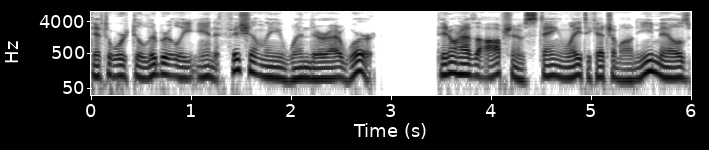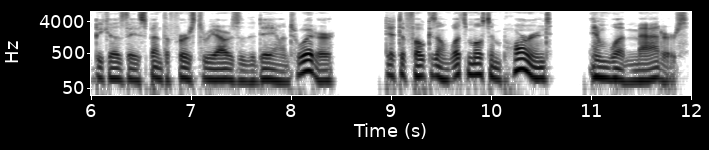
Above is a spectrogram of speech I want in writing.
They have to work deliberately and efficiently when they're at work. They don't have the option of staying late to catch up on emails because they've spent the first three hours of the day on Twitter. They have to focus on what's most important and what matters.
